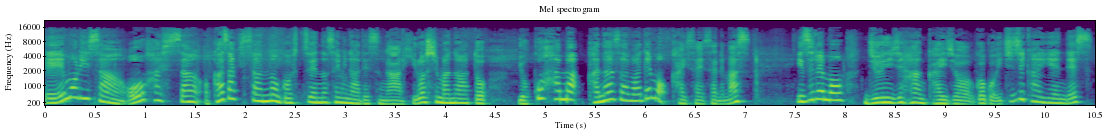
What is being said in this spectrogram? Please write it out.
えー、江森さん、大橋さん、岡崎さんのご出演のセミナーですが、広島の後、横浜、金沢でも開催されます。いずれも12時半会場、午後1時開演です。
